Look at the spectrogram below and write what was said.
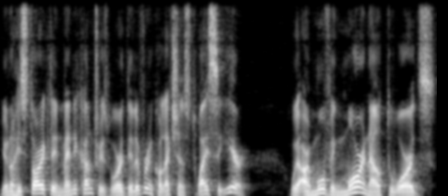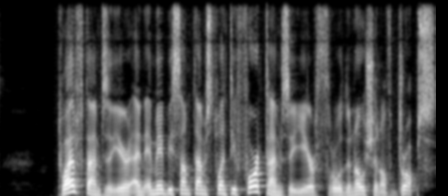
You know, historically, in many countries, we're delivering collections twice a year. We are moving more now towards 12 times a year and maybe sometimes 24 times a year through the notion of drops.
